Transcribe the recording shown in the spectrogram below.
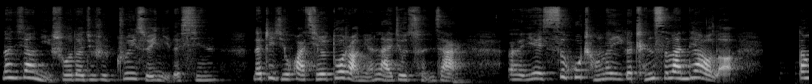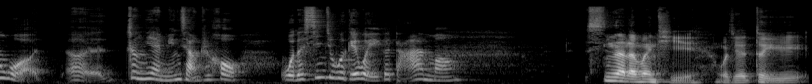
那像你说的，就是追随你的心。那这句话其实多少年来就存在，呃，也似乎成了一个陈词滥调了。当我呃正念冥想之后，我的心就会给我一个答案吗？现在的问题，我觉得对于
